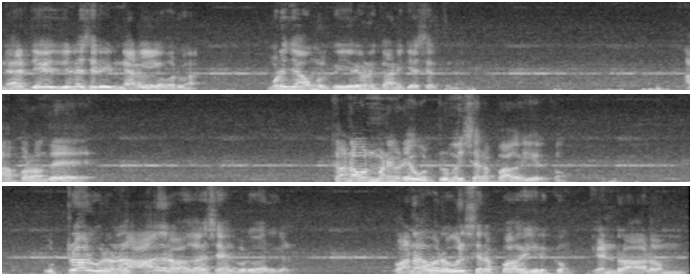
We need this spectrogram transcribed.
நே தினசரி நேரலில் வருவேன். முடிஞ்சால் உங்களுக்கு இறைவனுக்கு காணிக்கையாக செலுத்துங்க. அப்புறம் வந்து கணவன் மனைவியுடைய ஒற்றுமை சிறப்பாக இருக்கும். உற்றார் உறவினர் ஆதரவாக செயல்படுவார்கள். பண உறவுகள் சிறப்பாக இருக்கும். என்றாலும்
